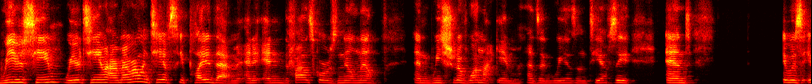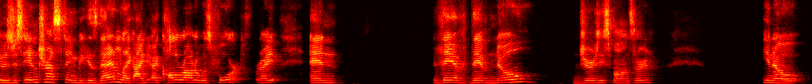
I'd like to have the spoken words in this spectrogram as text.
Weird team, weird team. I remember when TFC played them, and and the final score was nil nil, and we should have won that game, as in we as in TFC, and it was it was just interesting because then like I, I Colorado was fourth, right, and they have they have no jersey sponsor. You know,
